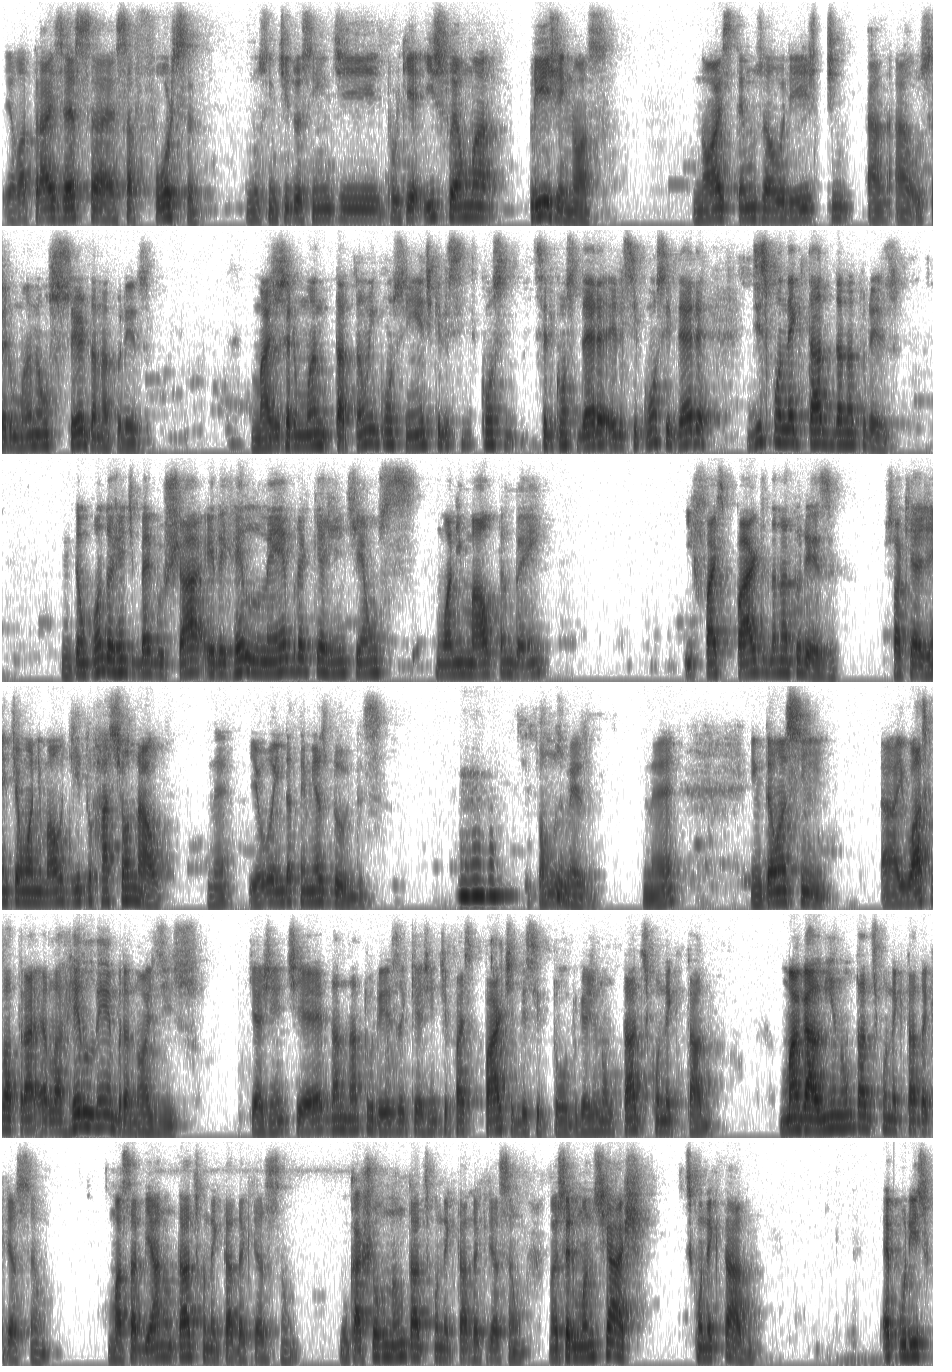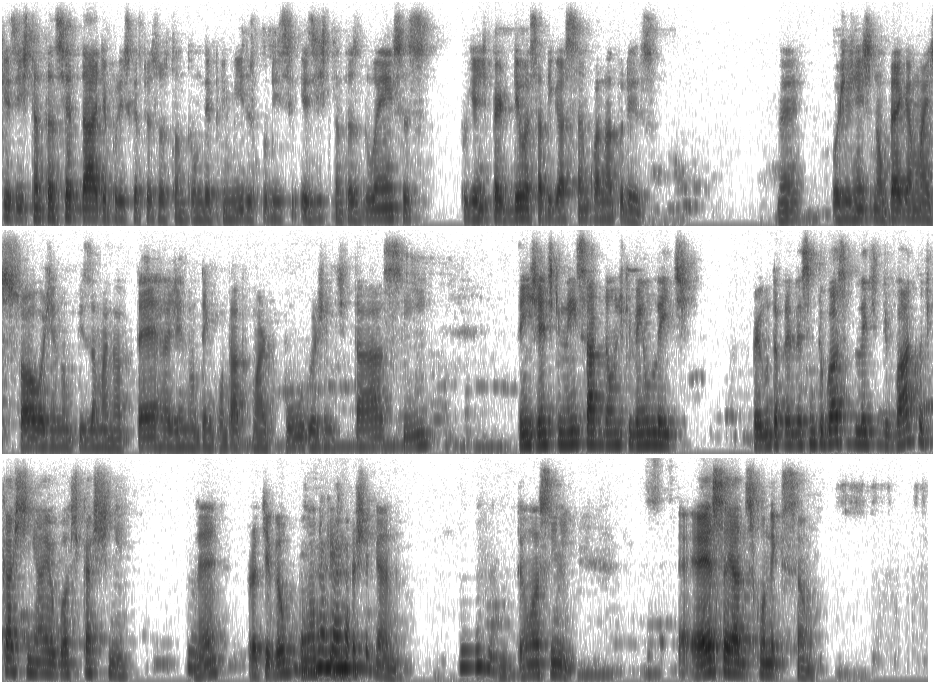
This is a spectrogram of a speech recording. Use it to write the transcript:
Ela traz essa, essa força no sentido assim de, porque isso é uma origem nossa. Nós temos a origem, a, a, o ser humano é um ser da natureza mas o ser humano está tão inconsciente que ele se, se ele considera ele se considera desconectado da natureza. Então, quando a gente bebe o chá, ele relembra que a gente é um, um animal também e faz parte da natureza. Só que a gente é um animal dito racional, né? Eu ainda tenho minhas dúvidas. Se somos mesmo, né? Então, assim, a ayahuasca, ela, ela relembra nós isso. Que a gente é da natureza, que a gente faz parte desse todo, que a gente não está desconectado. Uma galinha não está desconectada da criação. Uma sabiá não está desconectada da criação. Um cachorro não está desconectado da criação. Mas o ser humano se acha desconectado. É por isso que existe tanta ansiedade, é por isso que as pessoas estão tão deprimidas, por isso existem tantas doenças, porque a gente perdeu essa ligação com a natureza. Né? Hoje a gente não pega mais sol, a gente não pisa mais na terra, a gente não tem contato com ar puro, a gente está assim. Tem gente que nem sabe de onde que vem o leite. Pergunta para ele assim: tu gosta de leite de vaca ou de caixinha? Ah, eu gosto de caixinha, né? Para te ver o ponto que a gente está chegando. Uhum. Então, assim, essa é a desconexão.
